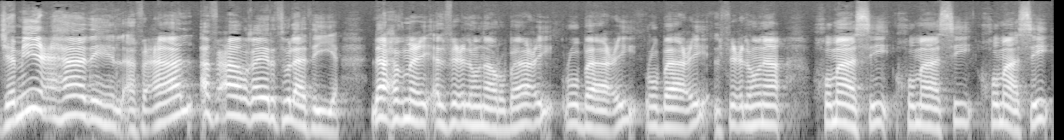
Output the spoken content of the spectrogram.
جميع هذه الأفعال أفعال غير ثلاثية. لاحظ معي الفعل هنا رباعي رباعي رباعي الفعل هنا خماسي خماسي خماسي.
